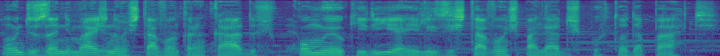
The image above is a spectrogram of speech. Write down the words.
onde os animais não estavam trancados. Como eu queria, eles estavam espalhados por toda parte.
